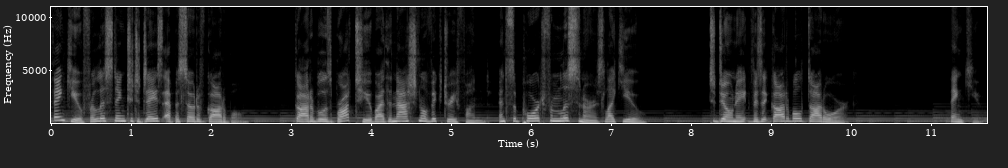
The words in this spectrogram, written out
Thank you for listening to today's episode of Godible. Godible is brought to you by the National Victory Fund and support from listeners like you. To donate, visit godible.org. Thank you.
